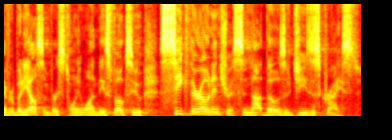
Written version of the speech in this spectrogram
everybody else in verse 21. These folks who seek their own interests and not those of Jesus Christ.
